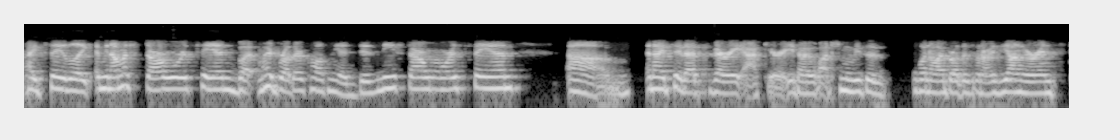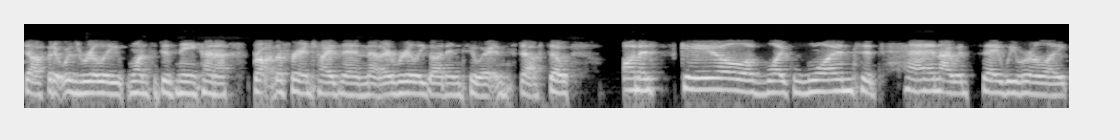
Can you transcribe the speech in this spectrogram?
I'd say like, I mean, I'm a Star Wars fan, but my brother calls me a Disney Star Wars fan. Um, and I'd say that's very accurate. You know, I watched movies with one of my brothers when I was younger and stuff, but it was really once Disney kind of brought the franchise in that I really got into it and stuff. So on a scale of like one to 10, I would say we were like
